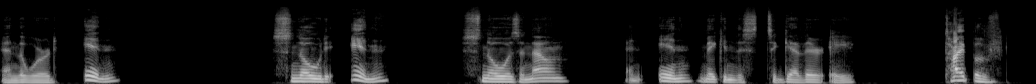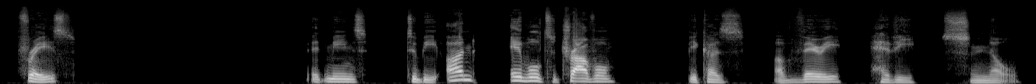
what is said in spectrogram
and the word in. Snowed in. Snow is a noun and in, making this together a type of phrase. It means to be unable to travel because of very heavy snow.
